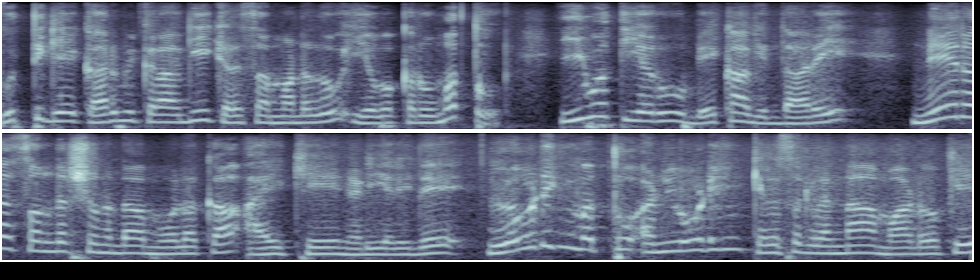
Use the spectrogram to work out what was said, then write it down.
ಗುತ್ತಿಗೆ ಕಾರ್ಮಿಕರಾಗಿ ಕೆಲಸ ಮಾಡಲು ಯುವಕರು ಮತ್ತು ಯುವತಿಯರು ಬೇಕಾಗಿದ್ದಾರೆ. ನೇರ ಸಂದರ್ಶನದ ಮೂಲಕ ಆಯ್ಕೆ ನಡೆಯಲಿದೆ. ಲೋಡಿಂಗ್ ಮತ್ತು ಅನ್ಲೋಡಿಂಗ್ ಕೆಲಸಗಳನ್ನ ಮಾಡೋಕೆ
